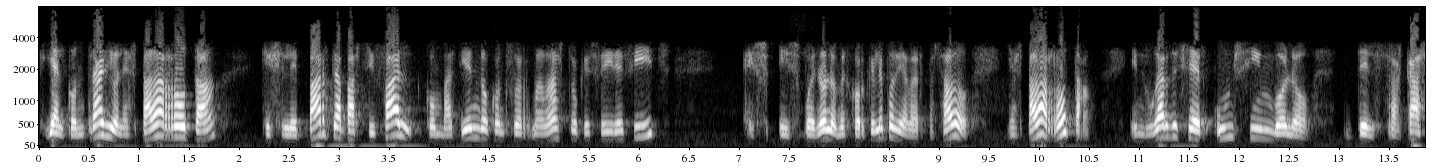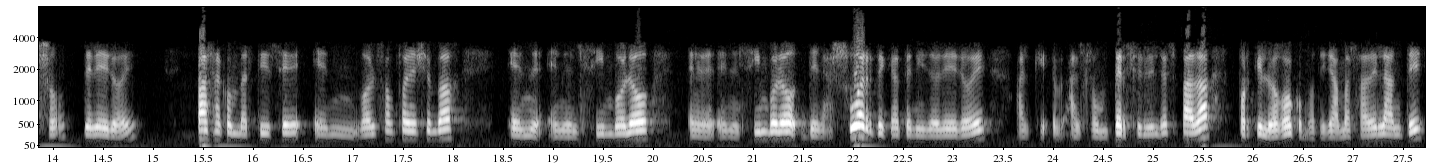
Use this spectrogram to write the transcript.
y al contrario, la espada rota, que se le parte a Parsifal combatiendo con su hermanastro que es Fitch, es, es bueno lo mejor que le podía haber pasado. La espada rota, en lugar de ser un símbolo del fracaso del héroe, pasa a convertirse en Wolfgang von Eschenbach en, el símbolo eh, en el símbolo de la suerte que ha tenido el héroe al, que, al rompérsele la espada, porque luego, como dirá más adelante,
